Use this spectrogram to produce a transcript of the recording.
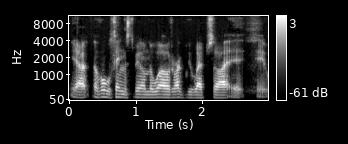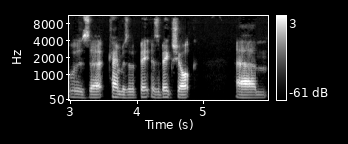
you know, of all things to be on the World Rugby website. It it was uh, came as a big as a big shock. Um,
